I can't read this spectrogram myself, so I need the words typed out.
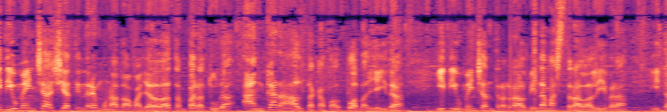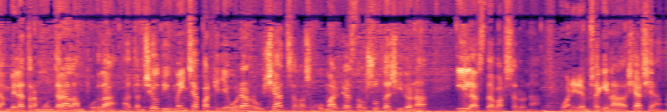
I diumenge ja tindrem una davallada de temperatura encara alta cap al Pla de Lleida i diumenge entrarà el vent de Mestral a l'Ebre i també la tramuntana a l'Empordà. Atenció diumenge perquè hi haurà ruixats a les comarques del sud de Girona i les de Barcelona. Ho anirem seguint a la xarxa.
